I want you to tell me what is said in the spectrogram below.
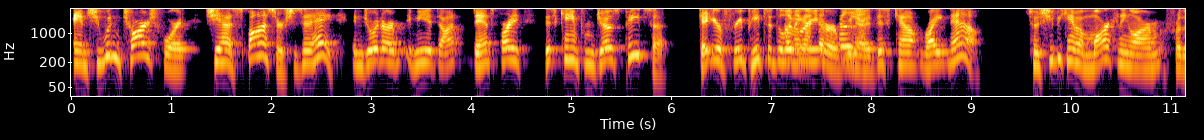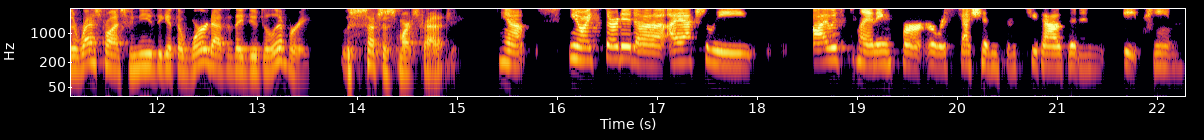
And she wouldn't charge for it. She had a sponsor. She said, "Hey, enjoyed our immediate da- dance party. This came from Joe's Pizza. Get your free pizza Oh God, delivery or you know, a discount right now." So she became a marketing arm for the restaurants who needed to get the word out that they do delivery. It was such a smart strategy. Yeah. You know, I started, uh, I actually, I was planning for a recession since 2018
